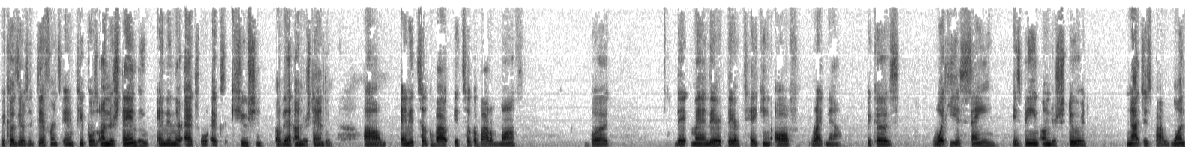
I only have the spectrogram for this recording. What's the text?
Because there's a difference in people's understanding and then their actual execution of that understanding. Um, and it took about it took about a month, but they man they're they are taking off right now because what he is saying is being understood not just by one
